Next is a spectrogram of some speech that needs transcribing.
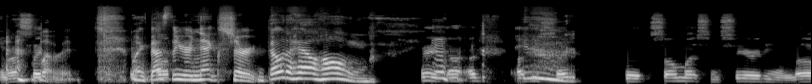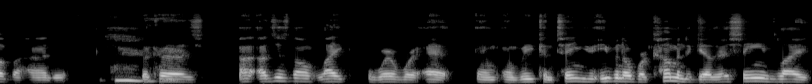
And I, say, love it. Like that's your next shirt. Go to hell home. Man, I, I, I yeah. just say with so much sincerity and love behind it yeah. because I, I, just don't like where we're at. And, and we continue, even though we're coming together, it seems like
